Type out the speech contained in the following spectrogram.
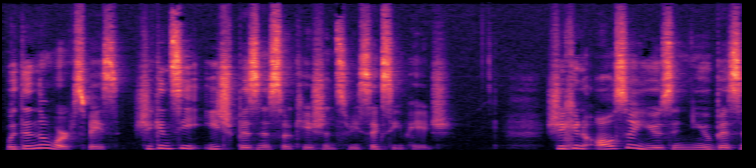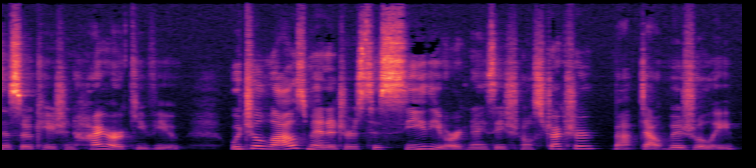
Within the workspace, she can see each Business Location 360 page. She can also use the new business location hierarchy view, which allows managers to see the organizational structure mapped out visually.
